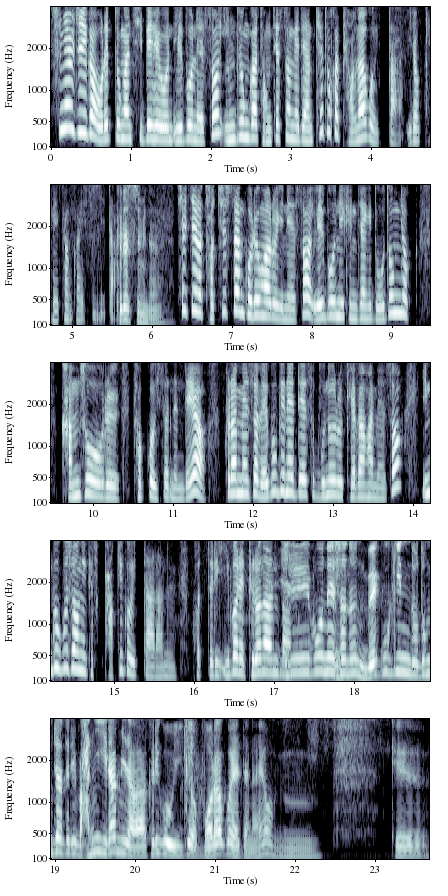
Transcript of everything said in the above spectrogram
순혈주의가 오랫동안 지배해온 일본에서 인종과 정체성에 대한 태도가 변하고 있다. 이렇게 평가했습니다. 그렇습니다. 실제로 저출산 고령화로 인해서 일본이 굉장히 노동력 감소를 겪고 있었는데요. 그러면서 외국인에 대해서 문호를 개방하면서 인구 구성이 계속 바뀌고 있다라는 것들이 이번에 드러난 바. 일본에서는 외국인 노동자들이 많이 일합니다. 그리고 이게 뭐라고 해야 되나요? 음, 그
